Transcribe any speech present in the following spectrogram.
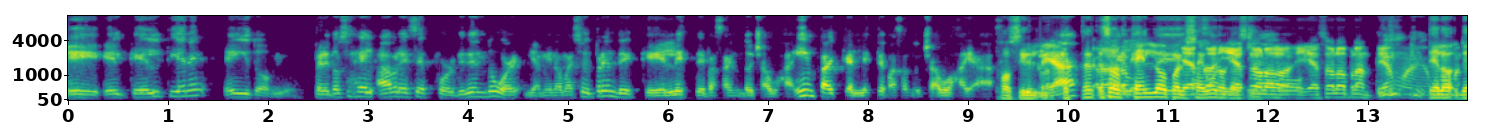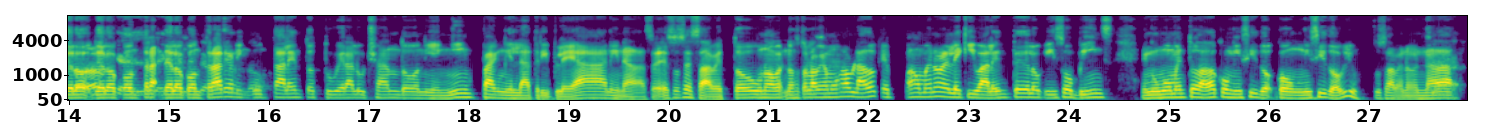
eh, el que él tiene AEW, pero entonces él abre ese Forbidden Door y a mí no me sorprende que él esté pasando chavos a Impact, que él le esté pasando chavos allá. Posible. Eso tenlo por seguro. Y, eso, lo, y eso lo planteamos. De lo, de lo, de lo, de lo contrario, ningún talento estuviera luchando ni en Impact, ni en la AAA, ni nada. Eso se sabe. Esto uno, nosotros lo habíamos hablado que es más o menos el equivalente de lo que hizo Vince en un momento dado con ECW, con ECW tú sabes, no es nada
